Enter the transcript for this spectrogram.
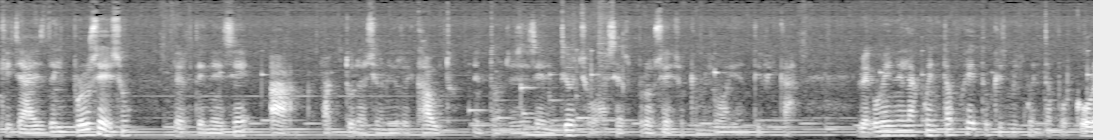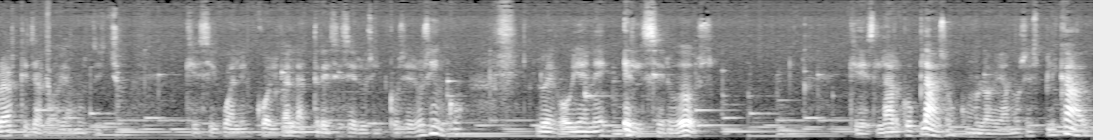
que ya es del proceso, pertenece a facturación y recaudo. Entonces ese 28 va a ser proceso que me lo va a identificar. Luego viene la cuenta objeto, que es mi cuenta por cobrar, que ya lo habíamos dicho, que es igual en colga la 130505. Luego viene el 02, que es largo plazo, como lo habíamos explicado,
